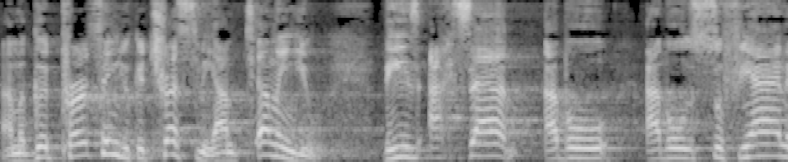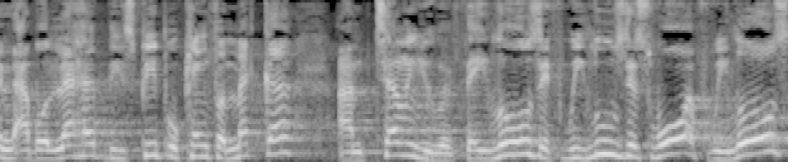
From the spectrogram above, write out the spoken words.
I'm a good person. You could trust me. I'm telling you. These Ahzab, Abu Abu Sufyan and Abu Lahab, these people came from Mecca. I'm telling you, if they lose, if we lose this war, if we lose,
